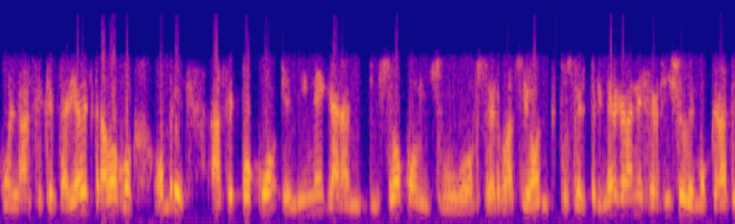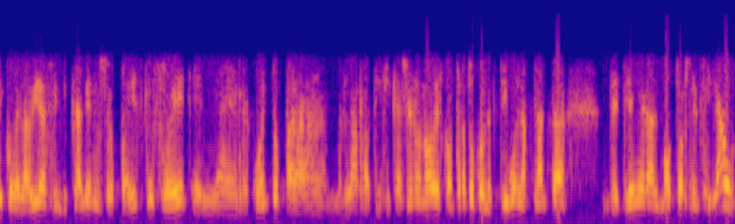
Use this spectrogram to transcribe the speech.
con la Secretaría del Trabajo, hombre, hace poco el INE garantizó con su observación pues el primer gran ejercicio democrático de la vida sindical en nuestro país que fue el eh, recuento para la ratificación o no del contrato colectivo en la planta de General Motors en Silao,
